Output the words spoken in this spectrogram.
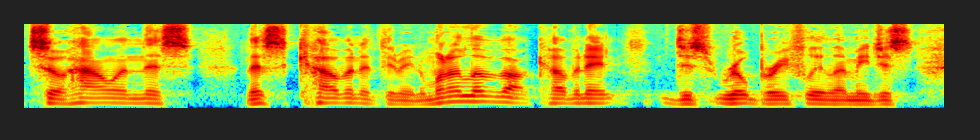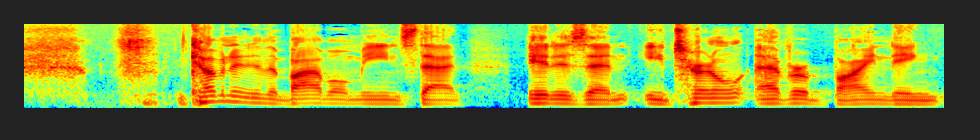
So, how in this this covenant thing? What I love about covenant, just real briefly, let me just covenant in the Bible means that it is an eternal, ever binding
